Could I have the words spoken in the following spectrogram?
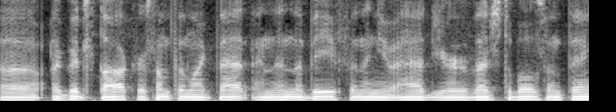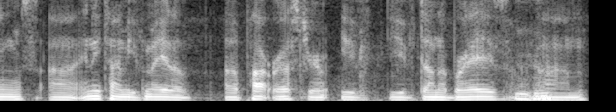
uh, a good stock or something like that, and then the beef, and then you add your vegetables and things. Uh, anytime you've made a, a pot roast, you're, you've you've done a braise. Um,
